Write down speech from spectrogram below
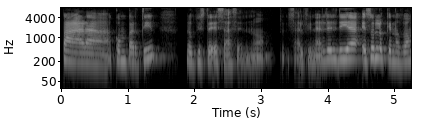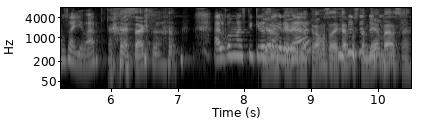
para compartir lo que ustedes hacen, ¿no? Pues al final del día, eso es lo que nos vamos a llevar. Exacto. ¿Algo más que quieras algo que, agregar? lo que vamos a dejar, pues también, ¿va? O sea,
